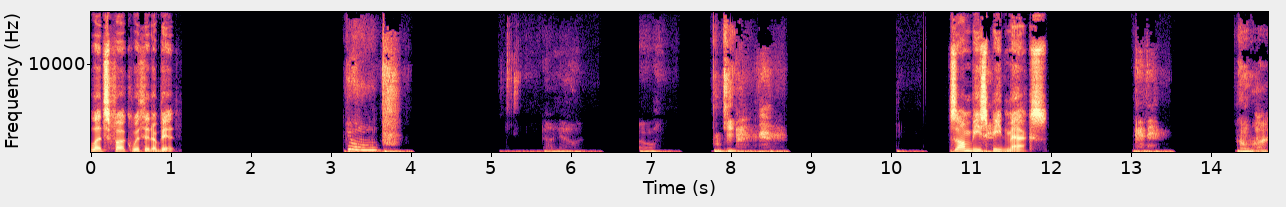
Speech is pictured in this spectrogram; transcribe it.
let's fuck with it a bit. Oh no. Oh. Okay. Zombie speed max. Oh my.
